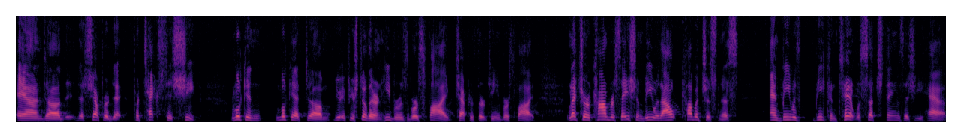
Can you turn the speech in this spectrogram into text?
and uh, the, the, shepherd that protects his sheep. Look, in, look at, um, if you're still there in Hebrews, verse 5, chapter 13, verse 5. Let your conversation be without covetousness and be, with, be content with such things as ye have.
